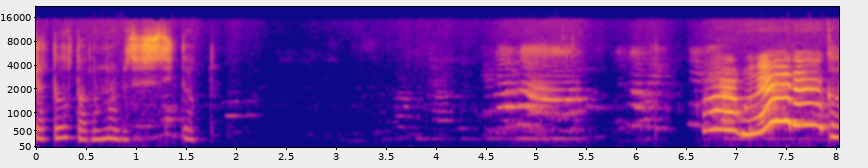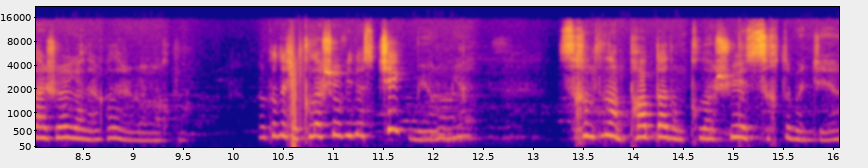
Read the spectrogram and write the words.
Headshotladık da adamlar bizi sikti attı. Clash Royale geldi arkadaşlar benim aklıma. Arkadaşlar Clash Royale videosu çekmiyorum ya. Sıkıntıdan patladım. Clash Royale sıktı bence ya.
